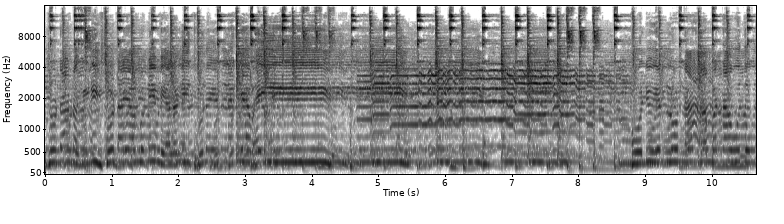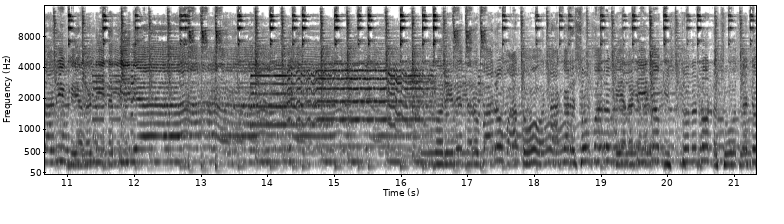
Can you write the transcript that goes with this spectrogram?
છોટા નવીની છોટા આપણી મેલડી ધૂણે એટલે કે ભાઈ. બોલ્યું એટલું ના બનાવું તો તારી મેલડી નથી લ્યા દરબારો વાતો ના કરશો મારે મેલડી નો પિસ્તોલ નો નશો તજો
